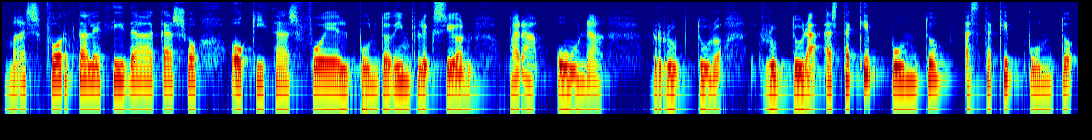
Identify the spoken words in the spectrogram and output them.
más fortalecida acaso o quizás fue el punto de inflexión para una ruptura. Ruptura. ¿Hasta qué punto, hasta qué punto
